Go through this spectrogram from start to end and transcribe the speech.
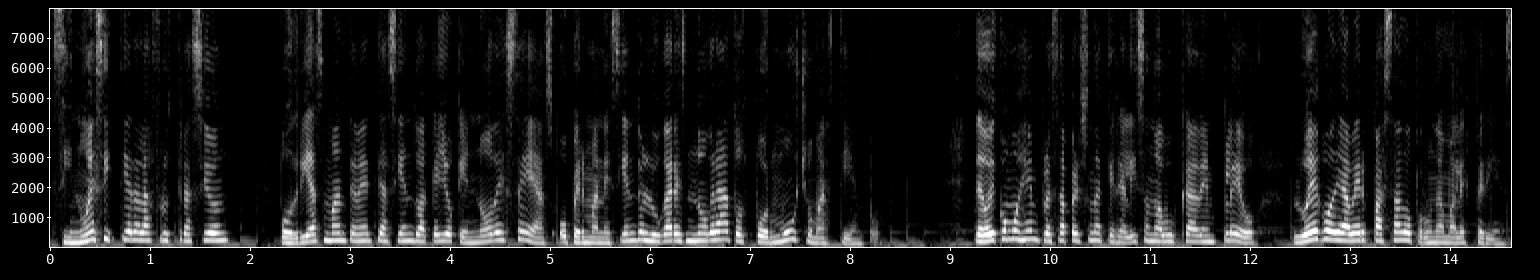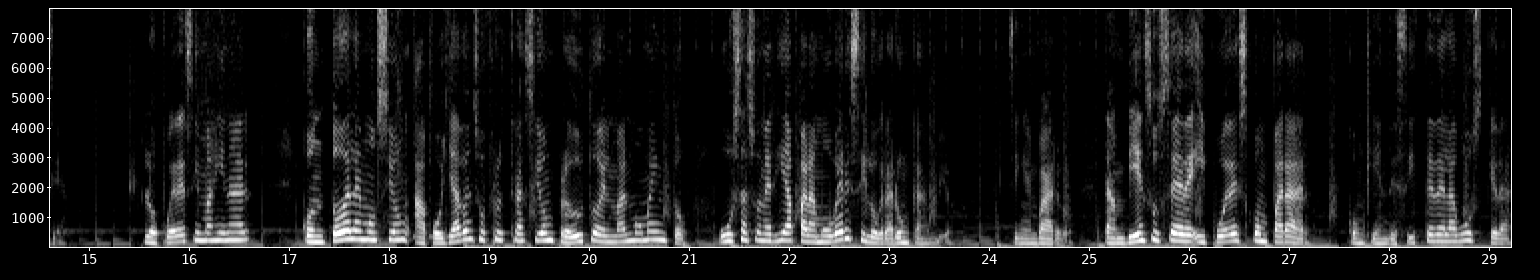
si no existiera la frustración, podrías mantenerte haciendo aquello que no deseas o permaneciendo en lugares no gratos por mucho más tiempo. Te doy como ejemplo a esa persona que realiza una búsqueda de empleo luego de haber pasado por una mala experiencia. ¿Lo puedes imaginar? Con toda la emoción, apoyado en su frustración producto del mal momento, usa su energía para moverse y lograr un cambio. Sin embargo, también sucede y puedes comparar con quien desiste de la búsqueda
